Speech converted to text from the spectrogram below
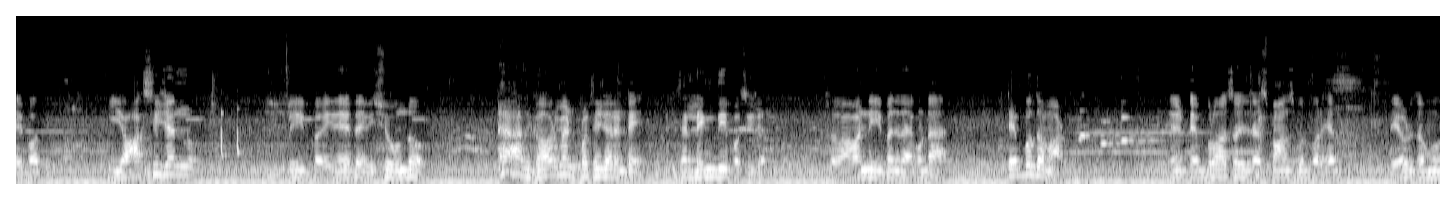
అయిపోద్ది. ఈ ఆక్సిజన్ ఇదైతే ఇష్యూ ఉందో అది గవర్నమెంట్ ప్రొసీజర్ అంటే ఇట్స్ లెంగ్దీ ప్రొసీజర్. సో అవన్నీ ఇబ్బంది లేకుండా టెంపుల్తో మాడు. నేను temple also is responsible for health. దేవుడు సొమ్ము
